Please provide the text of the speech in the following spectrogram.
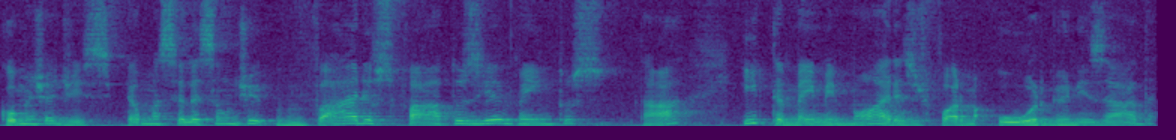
como eu já disse, é uma seleção de vários fatos e eventos, tá? E também memórias de forma organizada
